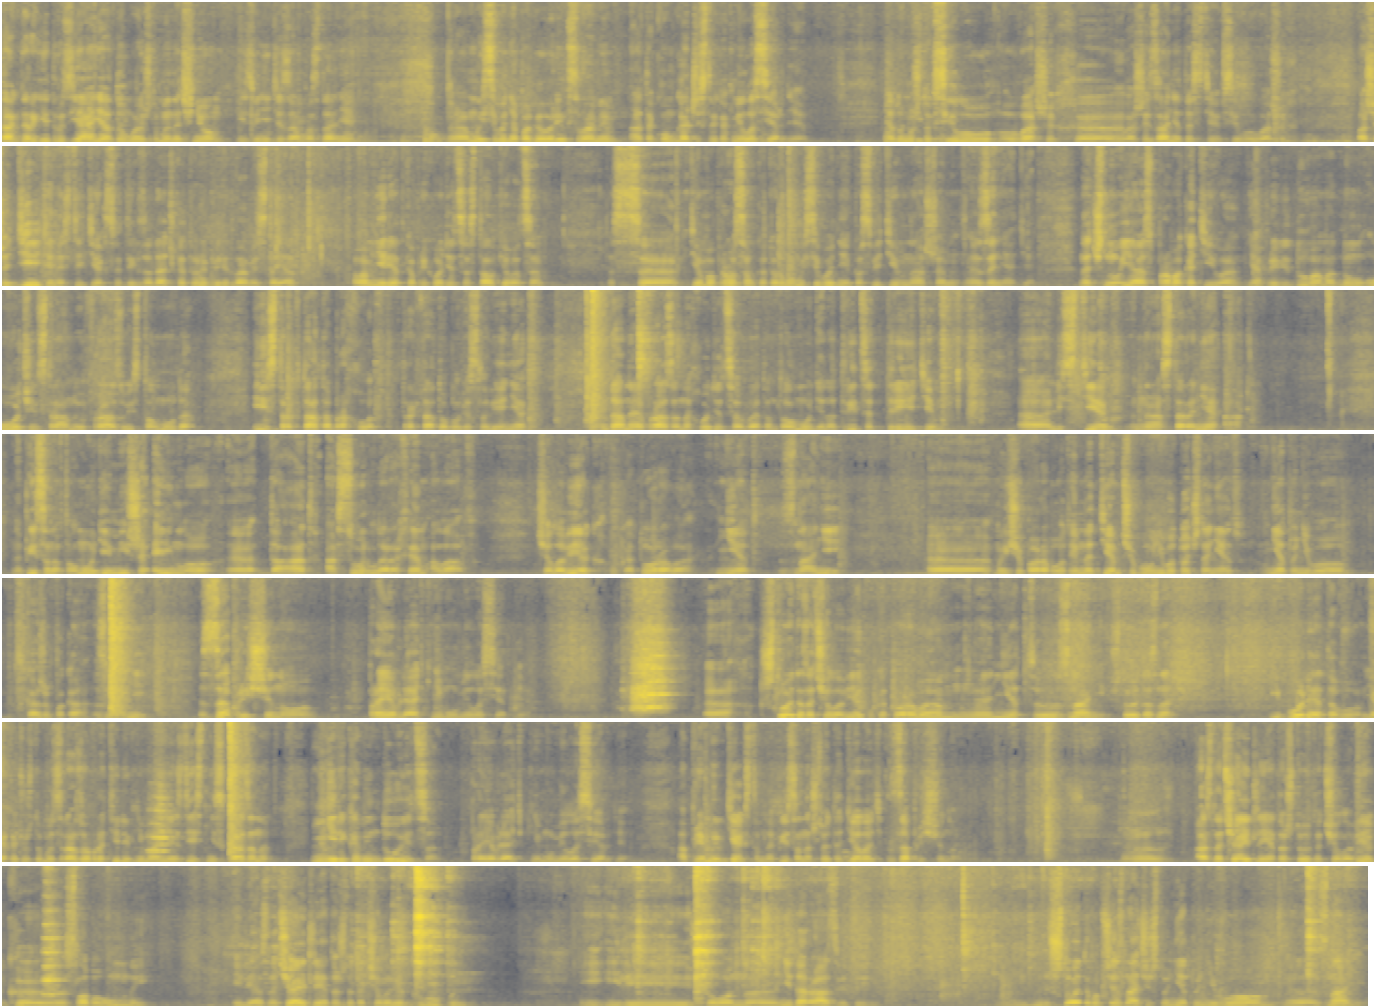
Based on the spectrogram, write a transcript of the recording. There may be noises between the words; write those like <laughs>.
Э, итак, дорогие друзья, я думаю, что мы начнем. Извините за опоздание. Э, мы сегодня поговорим с вами о таком качестве, как милосердие. Я думаю, что в силу ваших, э, вашей занятости, в силу ваших, вашей деятельности, тех святых задач, которые перед вами стоят, вам нередко приходится сталкиваться с тем вопросом, которому мы сегодня и посвятим наше занятие. Начну я с провокатива. Я приведу вам одну очень странную фразу из Талмуда, из трактата Брахот, трактата о благословениях. Данная фраза находится в этом Талмуде на 33-м э, листе на стороне А. Написано в Талмуде Миша Эйнло э, Дат Асур Ларахем Алав. Человек, у которого нет знаний – Э, мы еще поработаем над тем, чего у него точно нет. Нет у него, скажем, пока знаний. Запрещено проявлять к нему милосердие. Э, что это за человек, у которого нет знаний? Что это значит? И более того, я хочу, чтобы мы сразу обратили внимание, здесь не сказано, не рекомендуется проявлять к нему милосердие. А прямым текстом написано, что это делать запрещено. Э, означает ли это, что это человек э, слабоумный? Или означает ли это, что это человек глупый? Или что он э, недоразвитый? Что это вообще значит, что нет у него знаний?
